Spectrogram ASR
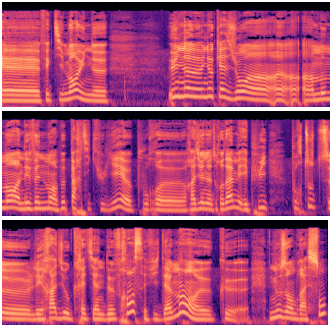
Euh, effectivement, une une, occasion, un, moment, un événement un peu particulier euh, pour euh, Radio Notre-Dame et puis pour toutes euh, les radios chrétiennes de France, évidemment, que nous embrassons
